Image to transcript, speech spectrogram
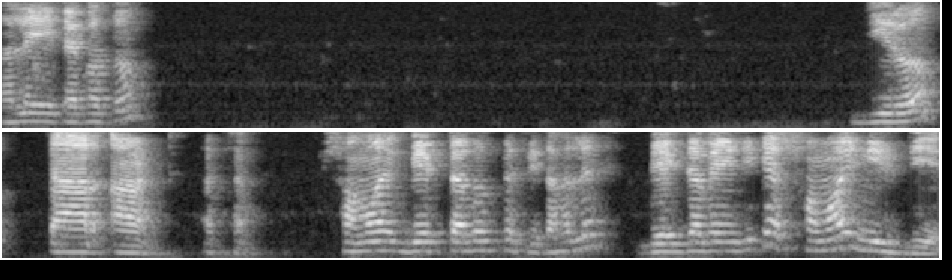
তাহলে এটা কত? জিরো চার আট। আচ্ছা সময় বেগটা ধরতেছি, তাহলে বেগ যাবে এইদিকে আর সময় নিচ দিয়ে।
